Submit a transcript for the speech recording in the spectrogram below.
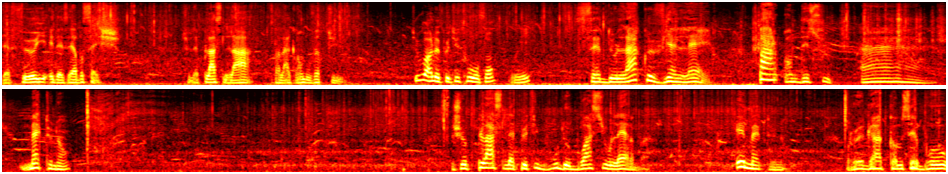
des feuilles et des herbes sèches. Je les place là, dans la grande ouverture. Tu vois le petit trou au fond? Oui. C'est de là que vient l'air, par en dessous. Ah, Maintenant, je place les petits bouts de bois sur l'herbe. Et maintenant, regarde comme c'est beau.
